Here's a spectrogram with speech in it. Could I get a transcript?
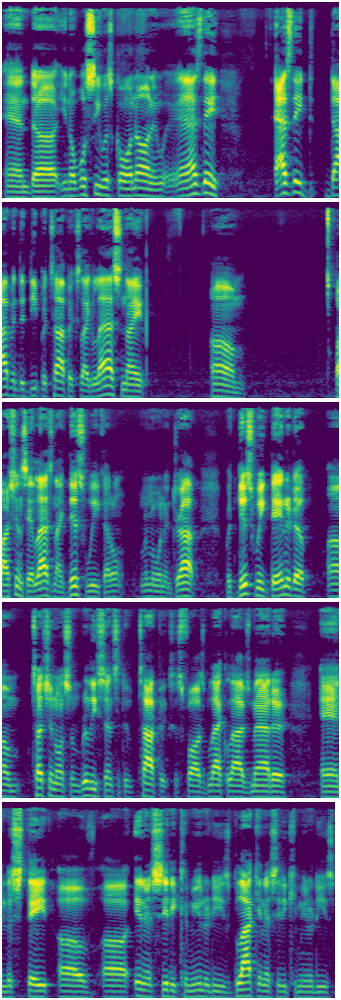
and uh, you know we'll see what's going on. And, and as they as they dive into deeper topics, like last night, um, well, I shouldn't say last night. This week, I don't remember when it dropped, but this week they ended up um, touching on some really sensitive topics as far as Black Lives Matter and the state of uh, inner city communities, black inner city communities,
